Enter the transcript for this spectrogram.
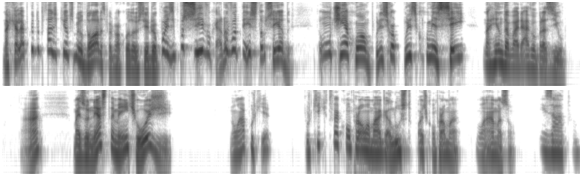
Naquela época eu precisava de 500 mil dólares para abrir uma conta no exterior. Pois, impossível, cara, não vou ter isso tão cedo. Então não tinha como. Por isso que eu, por isso que eu comecei na renda variável Brasil. Tá? Mas honestamente, hoje, não há porquê. Por que, que tu vai comprar uma Magalu tu pode comprar uma, uma Amazon? Exato.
